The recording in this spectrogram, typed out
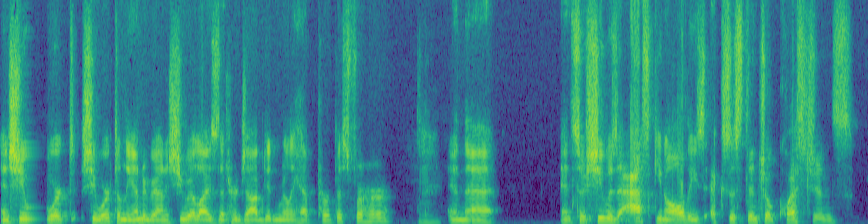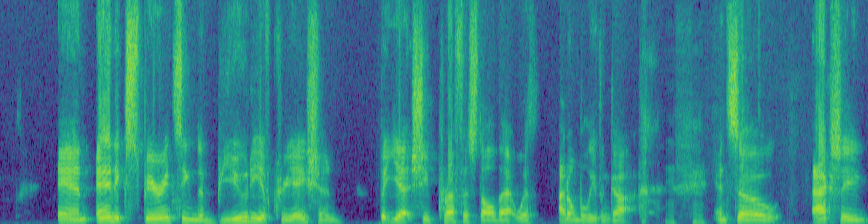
and she worked she worked on the underground and she realized that her job didn't really have purpose for her mm. and that and so she was asking all these existential questions and and experiencing the beauty of creation but yet she prefaced all that with i don't believe in god mm-hmm. and so actually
